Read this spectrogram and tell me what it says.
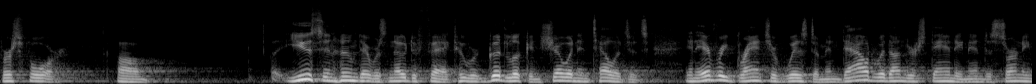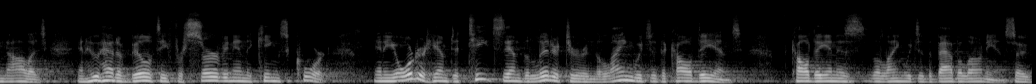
Verse 4. Um, youths in whom there was no defect, who were good looking, showing intelligence in every branch of wisdom, endowed with understanding and discerning knowledge, and who had ability for serving in the king's court. And he ordered him to teach them the literature and the language of the Chaldeans. Chaldean is the language of the Babylonians. So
